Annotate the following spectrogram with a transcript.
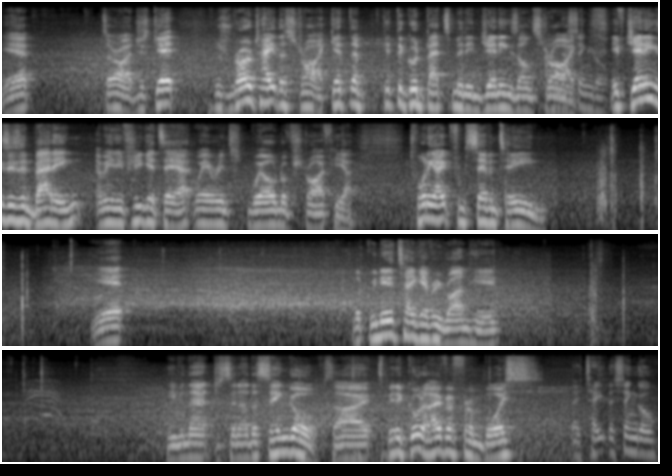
Yep. It's alright, just get just rotate the strike. Get the get the good batsman in Jennings on strike. If Jennings isn't batting, I mean if she gets out, we're in world of strife here. 28 from 17. Yeah. Look, we need to take every run here. Even that, just another single. So, it's been a good over from Boyce. They take the single.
